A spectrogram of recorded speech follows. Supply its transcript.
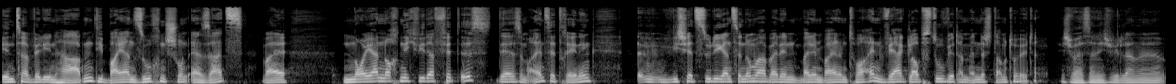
Inter will ihn haben, die Bayern suchen schon Ersatz, weil Neuer noch nicht wieder fit ist, der ist im Einzeltraining. Wie schätzt du die ganze Nummer bei den, bei den Bayern im Tor ein? Wer glaubst du wird am Ende Stammtorhüter? Ich weiß ja nicht, wie lange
